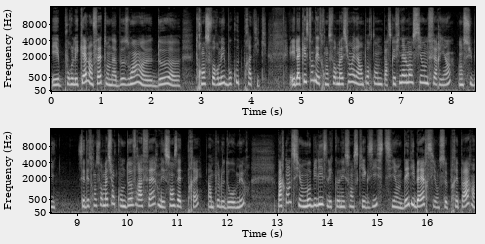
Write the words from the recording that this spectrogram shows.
et pour lesquelles, en fait, on a besoin de transformer beaucoup de pratiques. Et la question des transformations, elle est importante parce que finalement, si on ne fait rien, on subit. C'est des transformations qu'on devra faire, mais sans être prêt, un peu le dos au mur. Par contre, si on mobilise les connaissances qui existent, si on délibère, si on se prépare,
